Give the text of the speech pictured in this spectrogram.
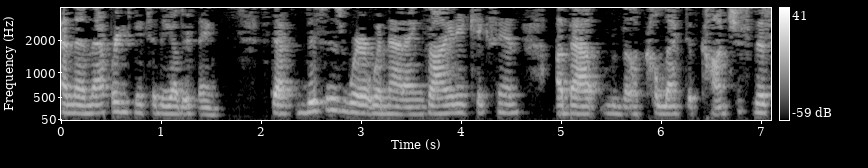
and then that brings me to the other thing. Steph, this is where when that anxiety kicks in about the collective consciousness,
